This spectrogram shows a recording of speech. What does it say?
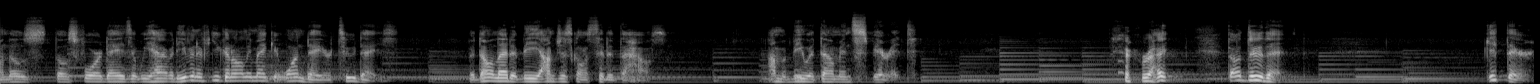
on those, those four days that we have it, even if you can only make it one day or two days. But don't let it be, I'm just going to sit at the house. I'm going to be with them in spirit. right? Don't do that. Get there.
